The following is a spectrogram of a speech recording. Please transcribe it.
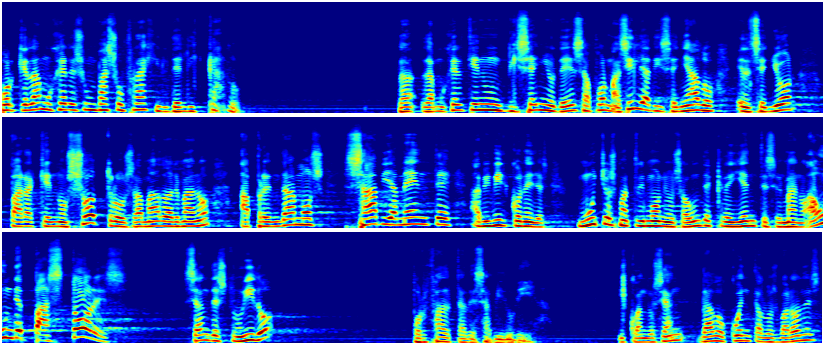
porque la mujer es un vaso frágil, delicado. La, mujer tiene un diseño de esa forma. Así le ha diseñado el Señor para que nosotros, amado hermano, aprendamos sabiamente a vivir con ellas. Muchos matrimonios, aún de creyentes, hermano, aún de pastores, se han destruido por falta de sabiduría. Y cuando se han dado cuenta los varones,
